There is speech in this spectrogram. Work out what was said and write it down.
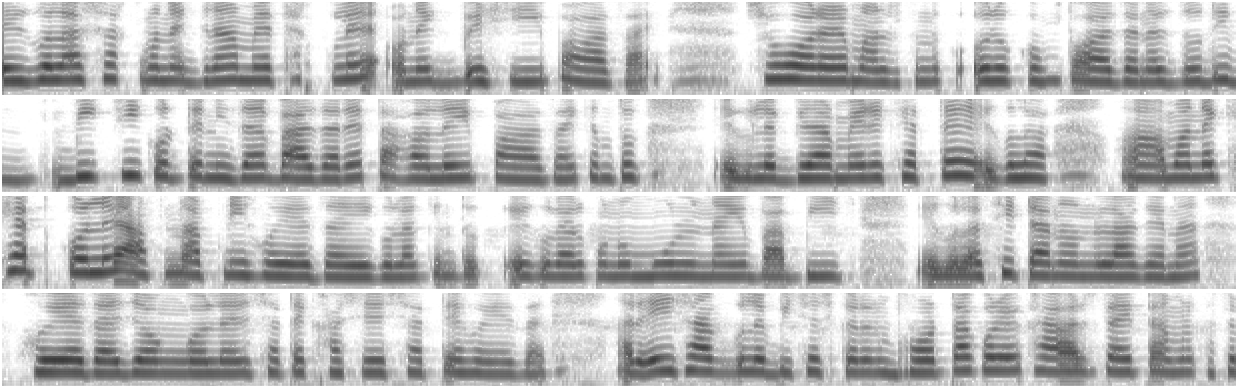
এইগুলা শাক মানে গ্রামে থাকলে অনেক বেশি পাওয়া যায়। শহরের মানুষ কিন্তু ওরকম পাওয়া যায় না। যদি বিক্রি করতে নিয়ে যায় বাজারে তাহলেই পাওয়া যায়। কিন্তু এগুলো গ্রামের ক্ষেতে এগুলা মানে ক্ষেত করলে আপনা আপনি হয়ে যায়। এগুলা কিন্তু, এগুলার কোনো মূল নাই বা বীজ এগুলা ছিটানো লাগে না। হয়ে যায় জঙ্গলের সাথে ঘাসের সাথে হয়ে যায়। আর এই শাকগুলো বিশেষ করে ভর্তা করে খাওয়ার চাইতে আমার কাছে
